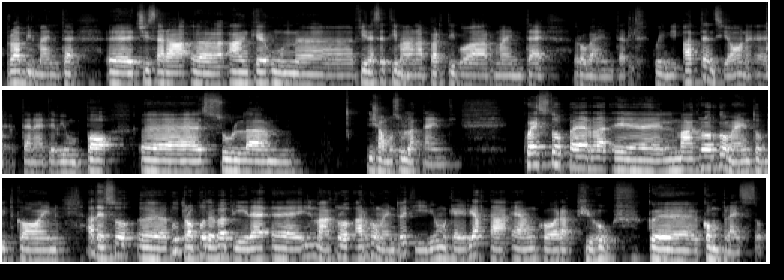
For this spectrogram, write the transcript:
probabilmente eh, ci sarà eh, anche un uh, fine settimana particolarmente rovente. Quindi attenzione, eh, tenetevi un po' eh, sul, um, diciamo, sull'attenti. Questo per eh, il macro argomento Bitcoin. Adesso purtroppo devo aprire il macro argomento Ethereum che in realtà è ancora più complesso.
